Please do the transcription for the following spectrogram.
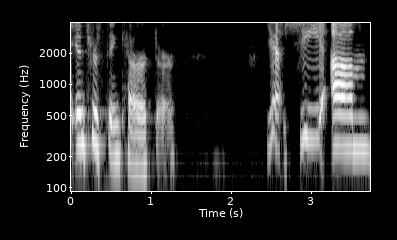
an interesting character. Yeah she um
